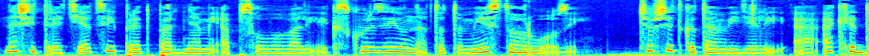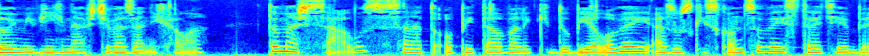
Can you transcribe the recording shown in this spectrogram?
Naši tretiaci pred pár dňami absolvovali exkurziu na toto miesto hrôzy. Čo všetko tam videli a aké dojmy v nich návšteva zanechala? Tomáš Sálus sa na to opýtal Valiky Dubielovej a Zuzky Skoncovej z 3. B.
